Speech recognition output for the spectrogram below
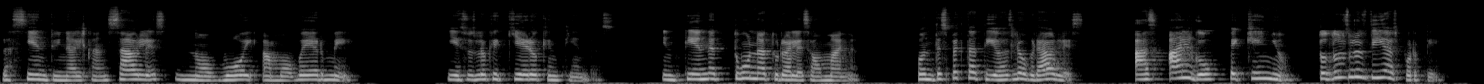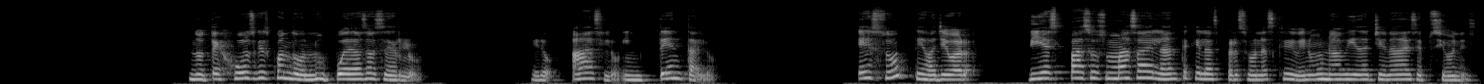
las siento inalcanzables, no voy a moverme. Y eso es lo que quiero que entiendas. Entiende tu naturaleza humana. Ponte expectativas logrables. Haz algo pequeño todos los días por ti. No te juzgues cuando no puedas hacerlo, pero hazlo, inténtalo. Eso te va a llevar 10 pasos más adelante que las personas que viven una vida llena de decepciones.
